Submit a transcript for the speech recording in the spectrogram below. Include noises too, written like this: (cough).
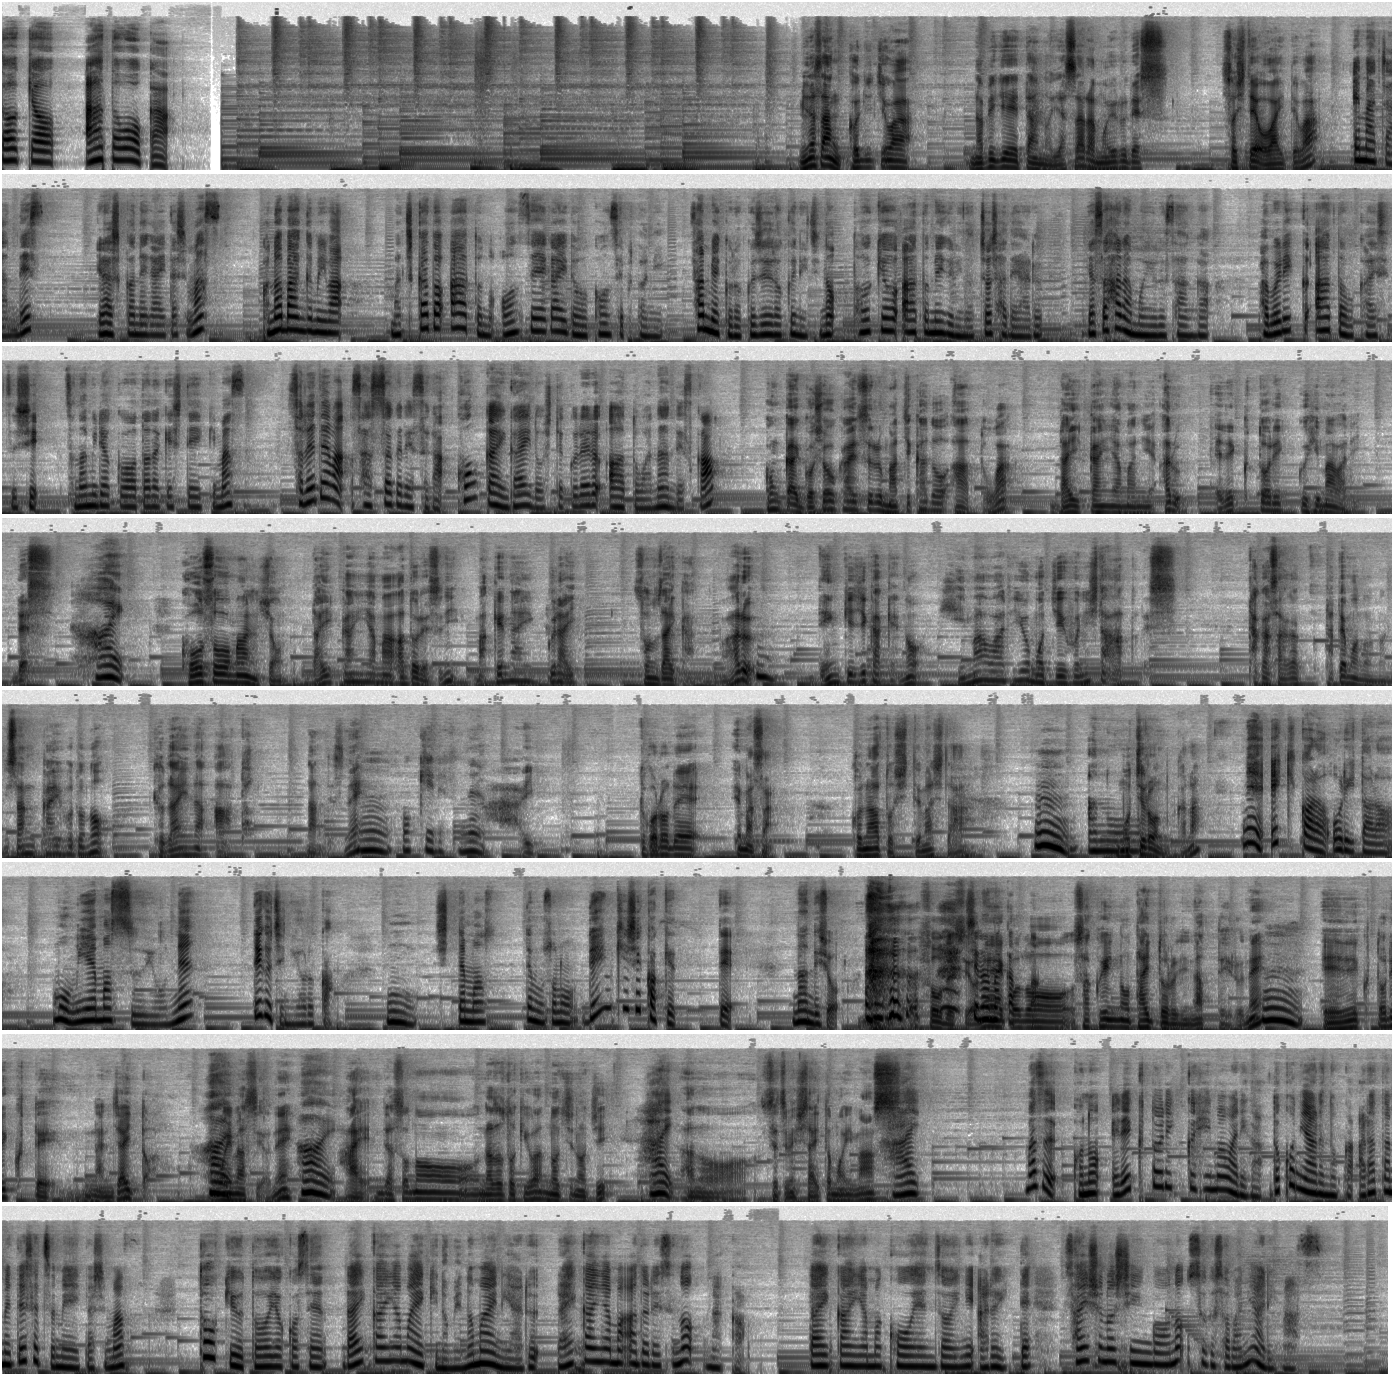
東京アートウォーカ皆さんこんにちは。ナビゲーターの安原もゆるです。そしてお相手はーエマちゃんです。よろしくお願いいたします。この番組は街角アートの音声ガイドをコンセプトに366日の東京アート巡りの著者である安原もゆるさんがパブリックアートを解説しその魅力をお届けしていきます。それでは早速ですが今回ガイドしてくれるアートは何ですか？今回ご紹介する街角アートは代官山にあるエレクトリックひまわりです。はい。高層マンション代官山アドレスに負けないぐらい存在感のあるうん。電気仕掛けのひまわりをモチーフにしたアートです。高さが建物の23階ほどの巨大なアートなんですね、うん大きいですね。はい。ところでエマさんこの後知ってました？うんあのもちろんかな？ね駅から降りたらもう見えますよね。出口によるか。うん知ってます。でもその電気仕掛けって何でしょそうですよ (laughs) 知らなかった。ねこの作品のタイトルになっているね。う、うん。エレクトリックってなんじゃいと。はい思いますよね。はい。はい、じゃあその謎解きは後々はい。あの説明したいと思います、はい。まずこのエレクトリックひまわりがどこにあるのか改めて説明いたします。東急東横線代官山駅の目の前にある代官山アドレスの中。代官山公園沿いに歩いて最初の信号のすぐそばにあります。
